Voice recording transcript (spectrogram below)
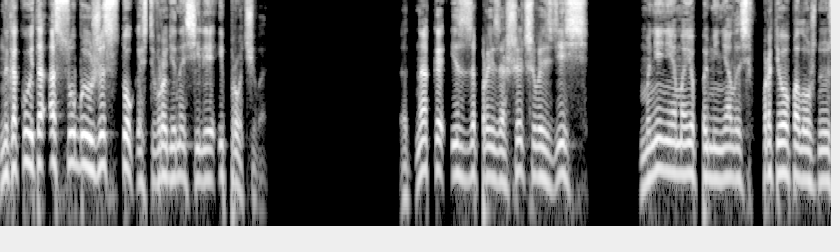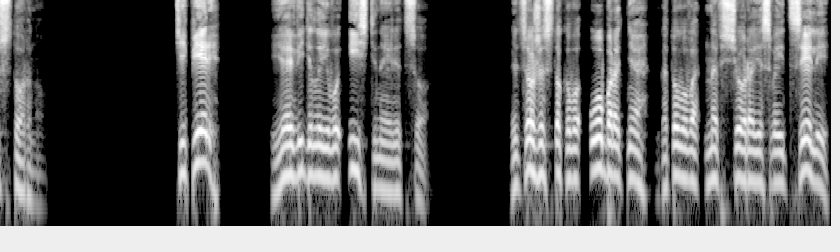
на какую-то особую жестокость вроде насилия и прочего. Однако из-за произошедшего здесь мнение мое поменялось в противоположную сторону. Теперь я видела его истинное лицо. Лицо жестокого оборотня, готового на все ради своей цели,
